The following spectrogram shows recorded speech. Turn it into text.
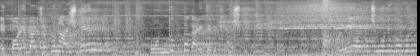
এর পরের বার যখন আসবেন বন্দুকটা গাড়িতে রেখে আসবেন। তাহলেই আর কিছু মনে করব না।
